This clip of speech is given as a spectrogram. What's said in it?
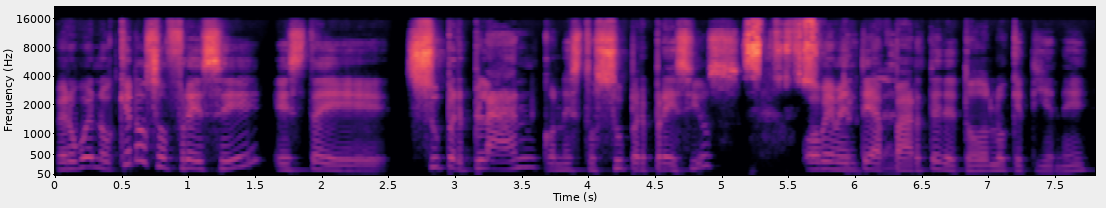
pero bueno, ¿qué nos ofrece este super plan con estos super precios? Obviamente, aparte de todo lo que tiene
